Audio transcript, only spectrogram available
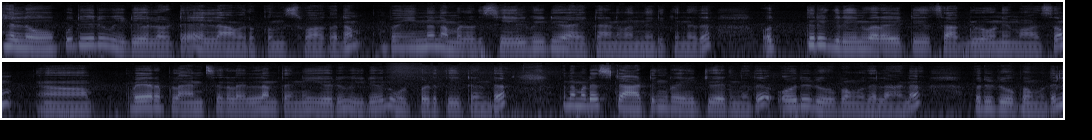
ഹലോ പുതിയൊരു വീഡിയോയിലോട്ട് എല്ലാവർക്കും സ്വാഗതം. അപ്പോൾ ഇന്ന് നമ്മളൊരു സെയിൽ വീഡിയോ ആയിട്ടാണ് വന്നിരിക്കുന്നത്. ഒത്തിരി ഗ്രീൻ വെറൈറ്റീസ് അഗ്ലോണി മാസം വേറെ പ്ലാന്റ്സുകളെല്ലാം തന്നെ ഈ ഒരു വീഡിയോയിൽ ഉൾപ്പെടുത്തിയിട്ടുണ്ട്. അപ്പോൾ നമ്മുടെ സ്റ്റാർട്ടിംഗ് റേറ്റ് വരുന്നത് ഒരു രൂപ മുതലാണ്. ഒരു രൂപ മുതൽ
